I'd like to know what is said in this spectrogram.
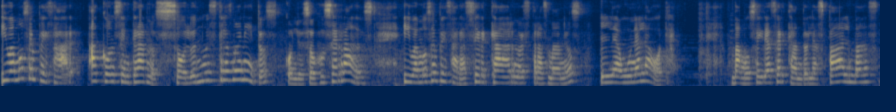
Y vamos a empezar a concentrarnos solo en nuestras manitos con los ojos cerrados y vamos a empezar a acercar nuestras manos la una a la otra. Vamos a ir acercando las palmas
